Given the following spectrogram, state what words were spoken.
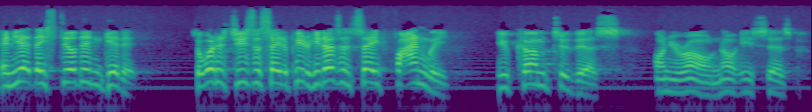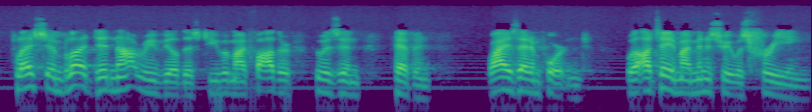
And yet they still didn't get it. So what does Jesus say to Peter? He doesn't say, finally, you come to this on your own. No, he says, flesh and blood did not reveal this to you, but my Father who is in heaven. Why is that important? Well, I'll tell you, in my ministry, it was freeing.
